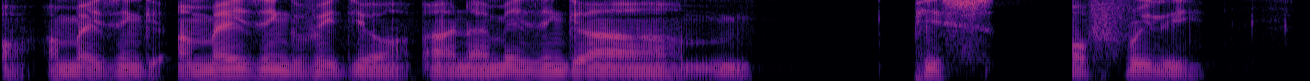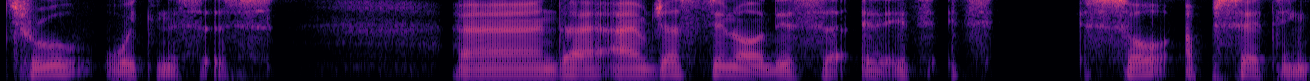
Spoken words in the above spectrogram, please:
Oh, amazing, amazing video, an amazing um, piece of really true witnesses. And I, I'm just, you know, this. Uh, it's it's so upsetting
